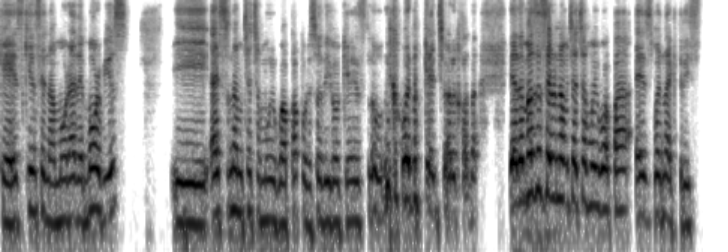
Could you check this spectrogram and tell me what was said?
que es quien se enamora de Morbius, y es una muchacha muy guapa, por eso digo que es lo único bueno que ha hecho Arjona. Y además de ser una muchacha muy guapa, es buena actriz.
